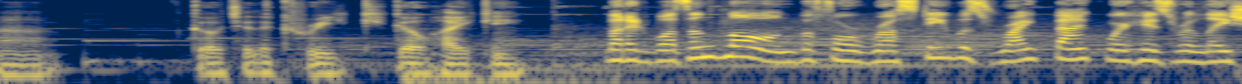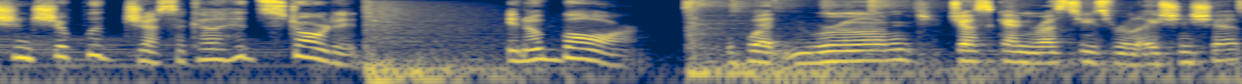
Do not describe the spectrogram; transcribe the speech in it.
uh, go to the creek, go hiking. But it wasn't long before Rusty was right back where his relationship with Jessica had started in a bar. What ruined Jessica and Rusty's relationship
